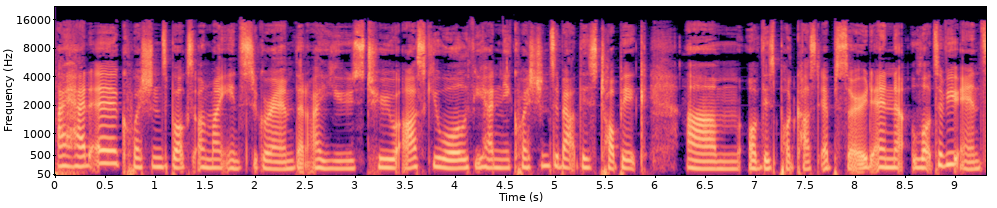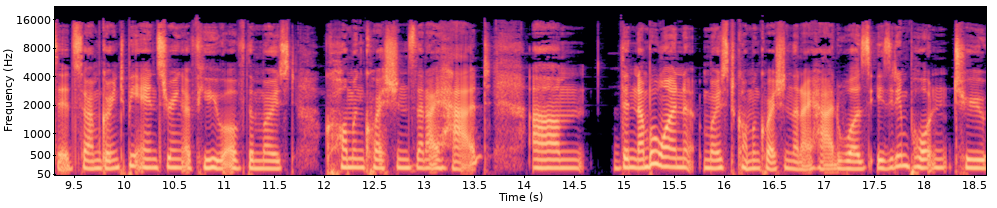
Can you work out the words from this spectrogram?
I had a questions box on my Instagram that I used to ask you all if you had any questions about this topic um, of this podcast episode, and lots of you answered. So I'm going to be answering a few of the most common questions that I had. Um, the number one most common question that I had was Is it important to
